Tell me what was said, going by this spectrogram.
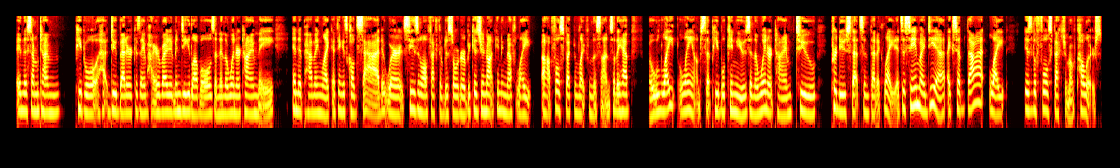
in the summertime, people ha- do better because they have higher vitamin D levels. And in the wintertime, they end up having like I think it's called SAD, where it's seasonal affective disorder because you're not getting enough light, uh, full spectrum light from the sun. So they have light lamps that people can use in the wintertime to produce that synthetic light. It's the same idea, except that light is the full spectrum of colors.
